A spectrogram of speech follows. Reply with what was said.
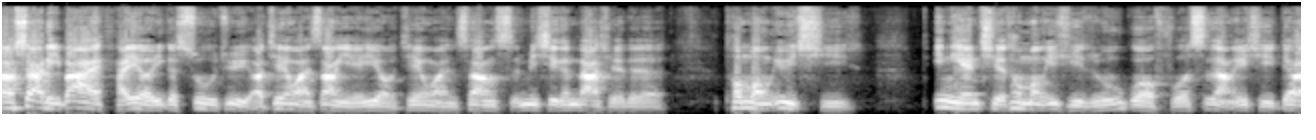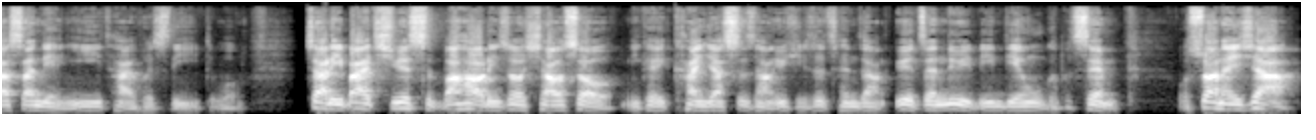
到下礼拜还有一个数据啊，今天晚上也有。今天晚上是密歇根大学的通膨预期，一年期的通膨预期，如果符合市场预期，掉到三点一，它也会是利多。下礼拜七月十八号零售销售，你可以看一下市场预期是成长月增率零点五个 percent。我算了一下，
